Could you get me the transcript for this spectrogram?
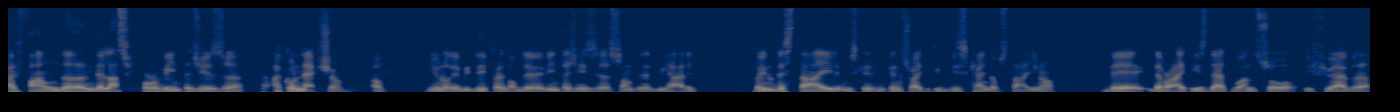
I found uh, in the last four vintages uh, a connection of you know the difference of the vintage is uh, something that we have it, but you know the style we can, we can try to keep this kind of style. You know, the the variety is that one. So if you have a,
